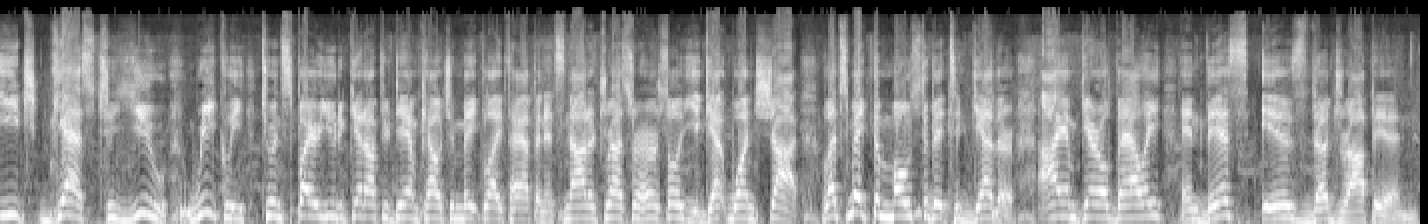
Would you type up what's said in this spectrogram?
each guest to you weekly to inspire you to get off your damn couch and make life happen. It's not a dress rehearsal. You get one shot. Let's make the most of it together. I am Garold Vallie, and this is The Drop In.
